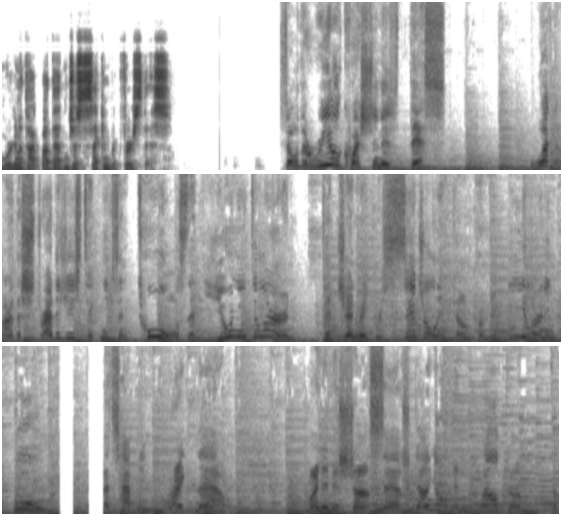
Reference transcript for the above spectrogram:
we're going to talk about that in just a second but first this. So the real question is this. What are the strategies techniques and tools that you need to learn to generate residual income from the e-learning boom that's happening right now? My name is Jean-Serge Gagnon and welcome to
